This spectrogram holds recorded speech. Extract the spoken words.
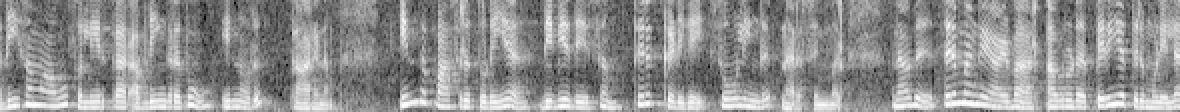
அதிகமாகவும் சொல்லியிருக்கார் அப்படிங்கிறதும் இன்னொரு காரணம். இந்த பாசுரத்துடைய திவ்ய தேசம் திருக்கடிகை சோளிங்கர் நரசிம்மர். அதாவது திருமங்கை ஆழ்வார் அவரோட பெரிய திருமொழியில்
